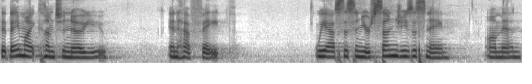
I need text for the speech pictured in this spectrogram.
that they might come to know you and have faith. We ask this in your Son, Jesus' name. Amen.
